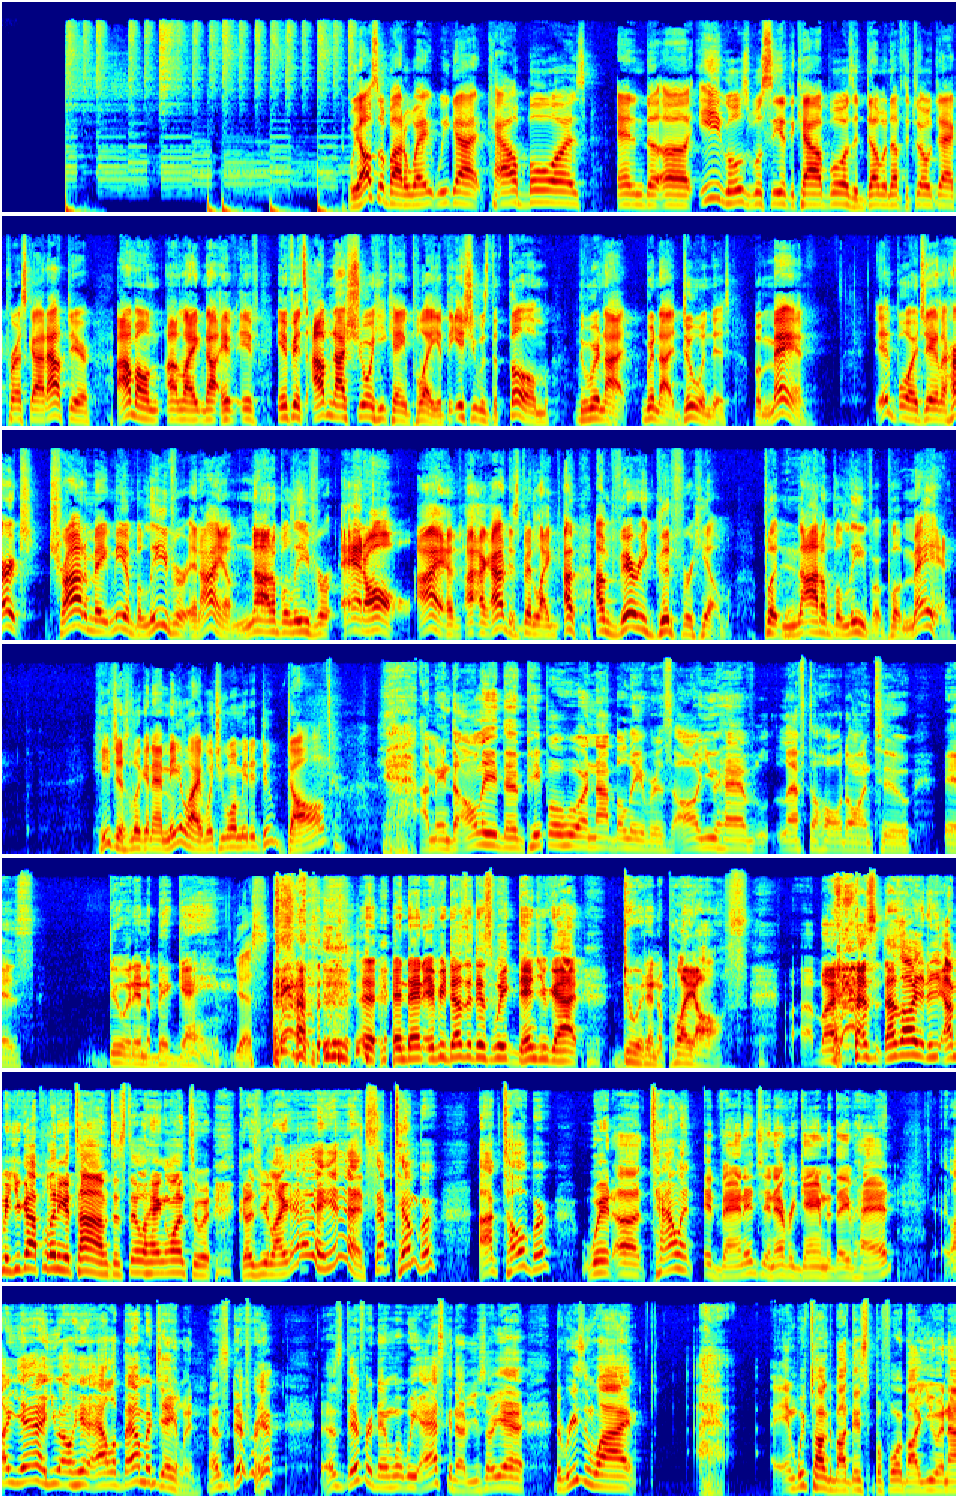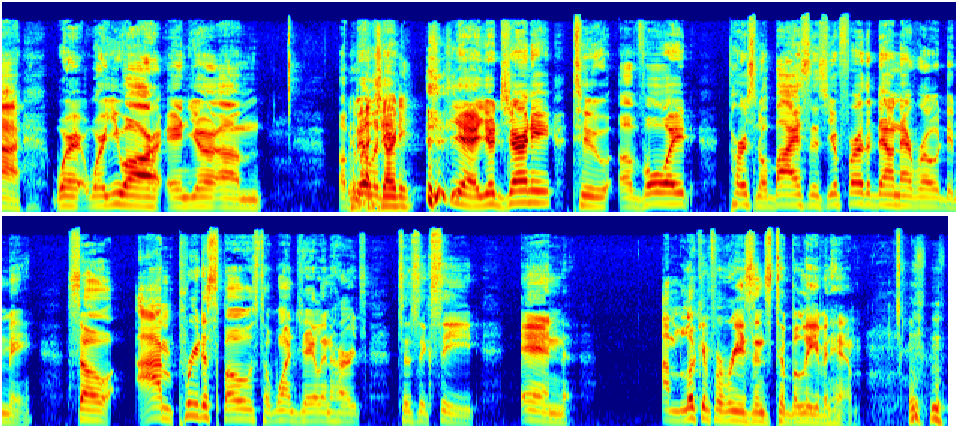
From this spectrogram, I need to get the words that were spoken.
We also, by the way, we got Cowboys and the uh, Eagles. We'll see if the Cowboys are dumb enough to throw Dak Prescott out there. I'm on. I'm like, now if if if it's, I'm not sure he can't play. If the issue is the thumb, we're not we're not doing this. But man, this boy Jalen Hurts trying to make me a believer, and I am not a believer at all. I have I, I've just been like, I, I'm very good for him, but not a believer. But man, he just looking at me like, what you want me to do, dog? I mean, the only the people who are not believers, all you have left to hold on to is do it in a big game. Yes. and then if he does it this week, then you got do it in the playoffs. Uh, but that's that's all you need. I mean, you got plenty of time to still hang on to it because you're like, hey, yeah, it's September, October with a talent advantage in every game that they've had. Like, yeah, you out here Alabama Jalen. That's different. Yep. That's different than what we asking of you. So yeah, the reason why and we've talked about this before about you and I, where where you are and your um ability, yeah, your journey to avoid personal biases. You're further down that road than me, so I'm predisposed to want Jalen Hurts to succeed, and I'm looking for reasons to believe in him.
